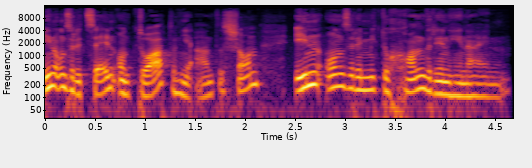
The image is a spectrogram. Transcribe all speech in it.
in unsere Zellen und dort, und ihr ahnt es schon, in unsere Mitochondrien hinein.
